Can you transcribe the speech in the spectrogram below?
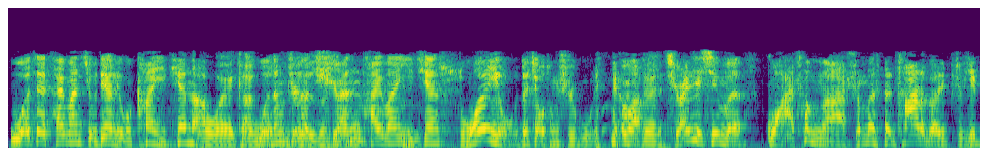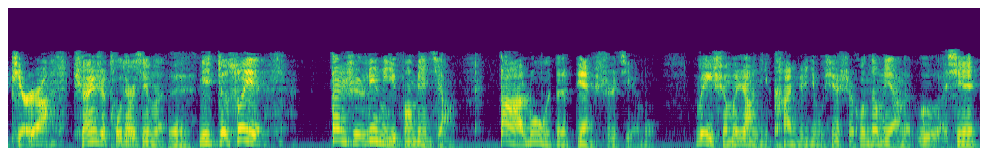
我在台湾酒店里，我看一天呢，我也看过，我能知道全台湾一天所有的交通事故，你知道吗？对，全是新闻，剐蹭啊，什么擦了个皮皮儿啊，全是头条新闻。对，你这所以，但是另一方面讲，大陆的电视节目为什么让你看着有些时候那么样的恶心，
